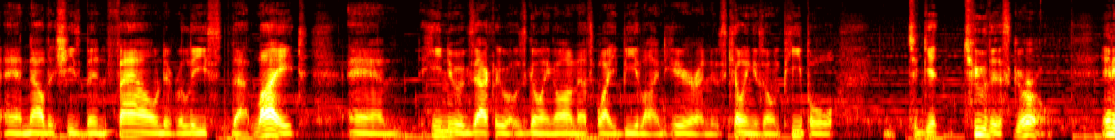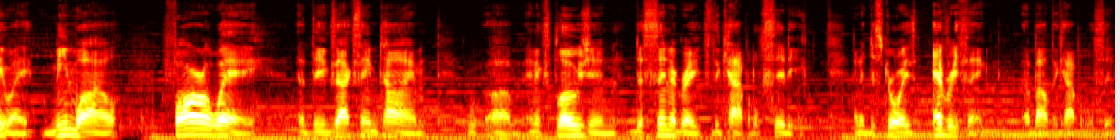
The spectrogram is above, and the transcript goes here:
And now that she's been found, it released that light and he knew exactly what was going on. That's why he beelined here and was killing his own people to get to this girl. Anyway, meanwhile, far away at the exact same time, um, an explosion disintegrates the capital city and it destroys everything about the capital city.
